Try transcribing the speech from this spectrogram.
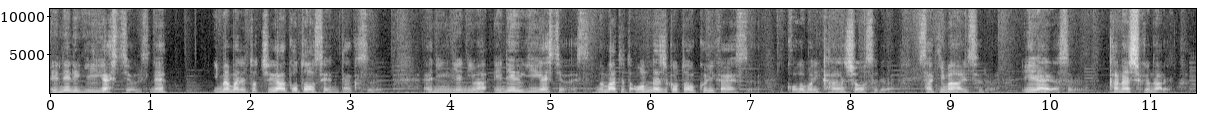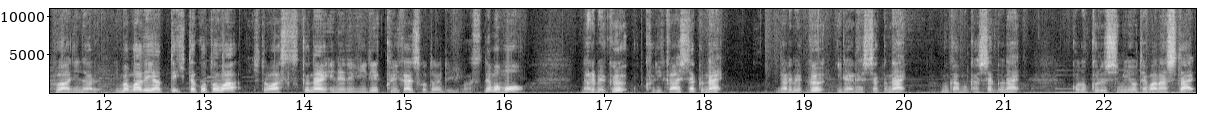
エネルギーが必要ですね。今までと違うことを選択する。人間にはエネルギーが必要です。今までと同じことを繰り返す。子供に干渉する。先回りする。イライラする。悲しくなる。不安になる。今までやってきたことは人は少ないエネルギーで繰り返すことができます。でももうなるべく繰り返したくない。なるべくイライラしたくない。ムカムカしたくない。この苦しみを手放したい。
